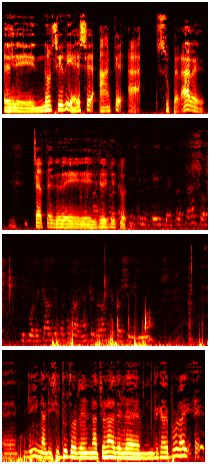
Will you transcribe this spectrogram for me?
eh, non, si riesce anche a superare certe difficoltà. Tipo le case popolari anche durante il fascismo, eh, l'INA, l'Istituto del Nazionale delle, delle Popolari, eh,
